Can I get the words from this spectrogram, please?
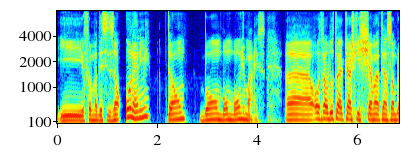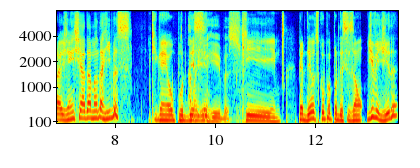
E foi uma decisão unânime. Então, bom, bom, bom demais. Uh, outra luta que eu acho que chama a atenção pra gente é a da Amanda Ribas, que ganhou por decisão. Ribas. Que perdeu, desculpa, por decisão dividida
